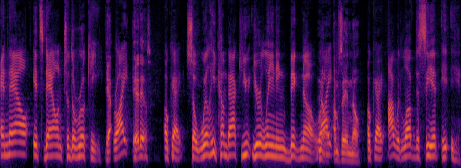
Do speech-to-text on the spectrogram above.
and now it's down to the rookie, Yep. right? It is. Okay, so will he come back? You, you're leaning big no, right? No? I'm saying no. Okay, I would love to see it. He,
